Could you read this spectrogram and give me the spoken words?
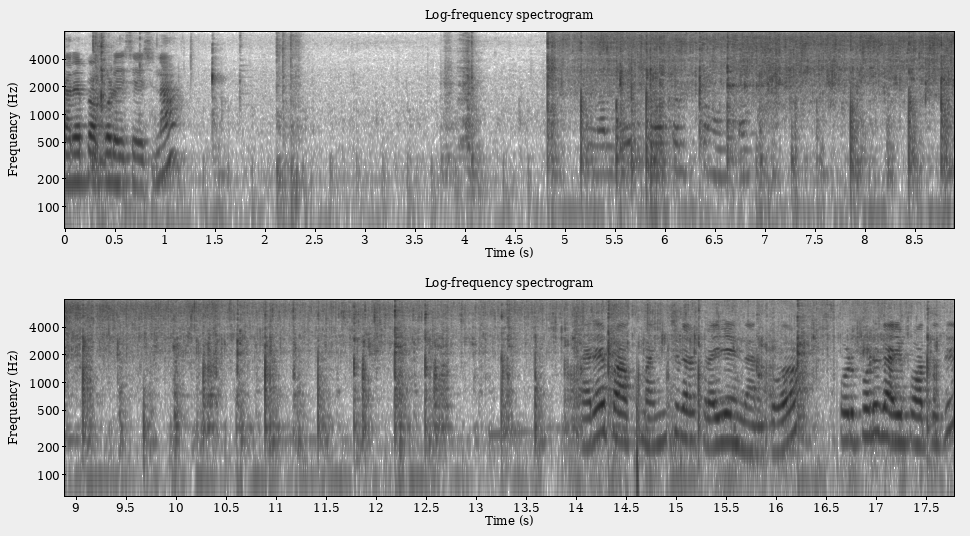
కరివేపాకు కూడా వేసేసిన. కరేపాకు మంచిగా ఫ్రై అయింది అనుకో పొడి పొడిగా అయిపోతుంది.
